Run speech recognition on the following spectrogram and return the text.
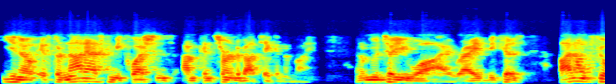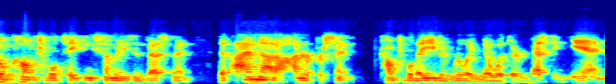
You know, if they're not asking me questions, I'm concerned about taking the money, and I'm going to tell you why. Right? Because I don't feel comfortable taking somebody's investment that I'm not 100% comfortable they even really know what they're investing in.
